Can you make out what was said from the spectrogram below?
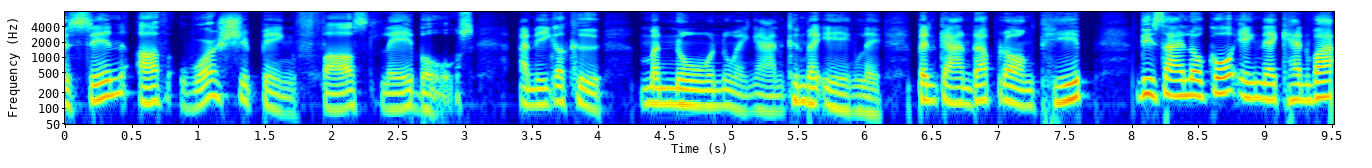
the sin of worshipping false labels อันนี้ก็คือมโนหน่วยงานขึ้นมาเองเลย เป็นการรับรองทิป ดีไซน์โลโก้เองใน Canva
